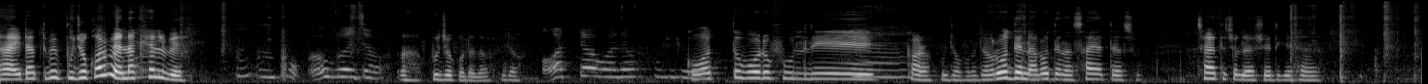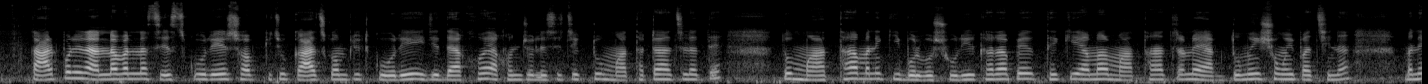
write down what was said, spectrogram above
হ্যাঁ এটা তুমি পুজো করবে না খেলবে? পুজো করে দাও, যাও। কত বড় ফুল রে। করো পুজো করে? যাও, রোদে না রোদে না, ছায়াতে আসো। ছায়াতে চলে আসো এদিকে হ্যাঁ। তারপরে রান্নাবান্না শেষ করে সব কিছু কাজ কমপ্লিট করে, এই যে দেখো, এখন চলে এসেছে একটু মাথাটা আঁচড়াতে তো মাথা মানে কি বলব, শরীর খারাপের থেকে আমার মাথা আঁচড়ানো একদমই সময় পাচ্ছি না। মানে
